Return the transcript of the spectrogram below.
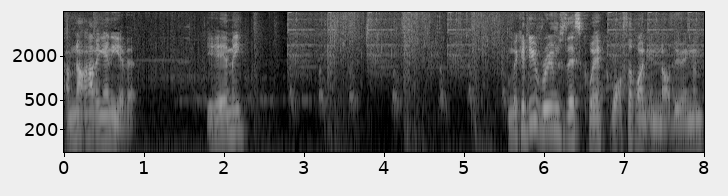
I'm not having any of it. You hear me? And we can do rooms this quick. What's the point in not doing them?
